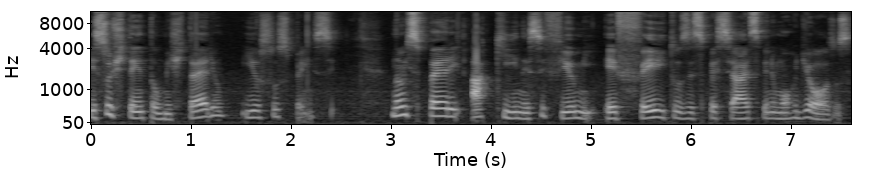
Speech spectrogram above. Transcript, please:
e sustentam o mistério e o suspense. Não espere aqui nesse filme efeitos especiais primordiosos.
